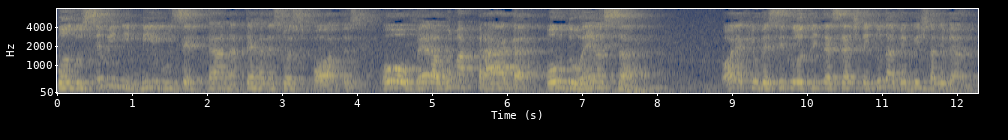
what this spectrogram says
quando o seu inimigo cercar na terra das suas portas, ou houver alguma praga ou doença, olha que o versículo 37 tem tudo a ver com o que está vivendo.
